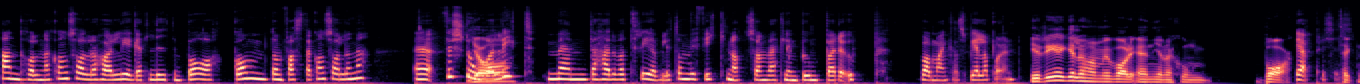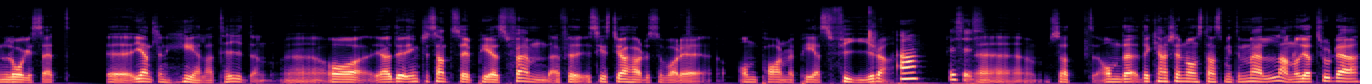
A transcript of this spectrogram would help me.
handhållna konsoler har legat lite bakom de fasta konsolerna. Eh, förståeligt, men det hade varit trevligt om vi fick något som verkligen bumpade upp vad man kan spela på den. I regel har de ju varit en generation bak Ja, teknologiskt sett eh, egentligen hela tiden. Eh, och ja, det är intressant att säga PS5 där, för sist jag hörde så var det on par med PS4. Ja, precis. Eh, så att om det, det kanske är någonstans mitt emellan och jag tror det,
